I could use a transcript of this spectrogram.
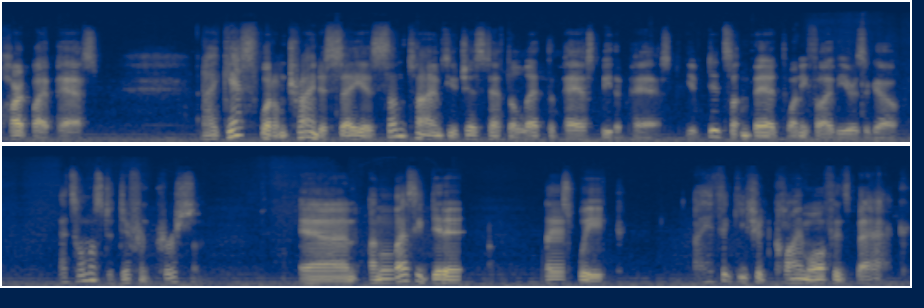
heart bypass. And I guess what I'm trying to say is sometimes you just have to let the past be the past. You did something bad 25 years ago, that's almost a different person. And unless he did it last week, I think he should climb off his back.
